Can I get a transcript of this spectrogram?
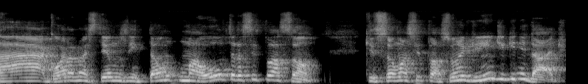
Ah, agora nós temos então uma outra situação, que são as situações de indignidade.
